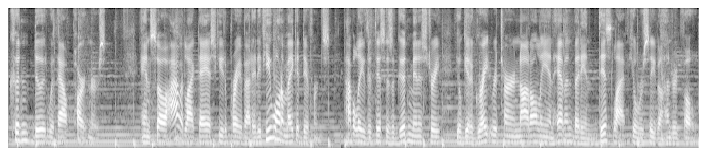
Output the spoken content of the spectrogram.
couldn't do it without partners. And so I would like to ask you to pray about it. If you want to make a difference, I believe that this is a good ministry. You'll get a great return not only in heaven, but in this life, you'll receive a hundredfold.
